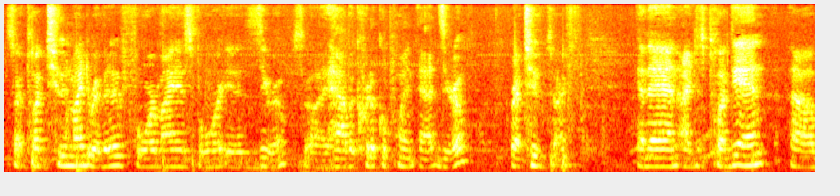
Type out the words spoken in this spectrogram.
So I plugged 2 in my derivative. 4 minus 4 is 0. So I have a critical point at 0. Or at 2, sorry. And then I just plugged in uh,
